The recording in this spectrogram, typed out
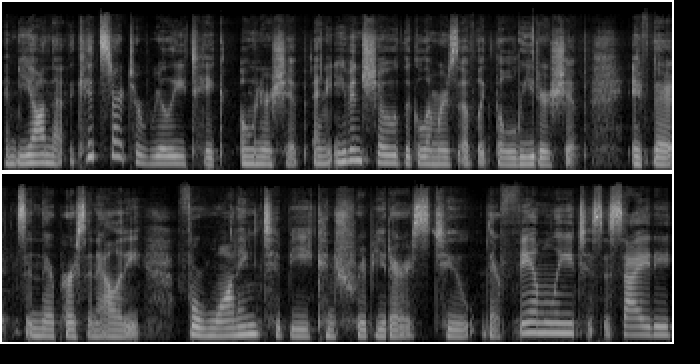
and beyond that, the kids start to really take ownership and even show the glimmers of like the leadership, if that's in their personality, for wanting to be contributors to their family, to society.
